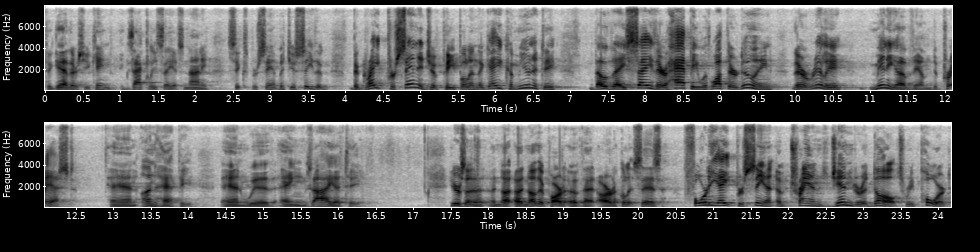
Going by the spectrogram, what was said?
together, so you can't exactly say it's 96%. But you see, the, the great percentage of people in the gay community, though they say they're happy with what they're doing, they're really, many of them, depressed and unhappy and with anxiety. Here's a, another part of that article. It says 48% of transgender adults report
